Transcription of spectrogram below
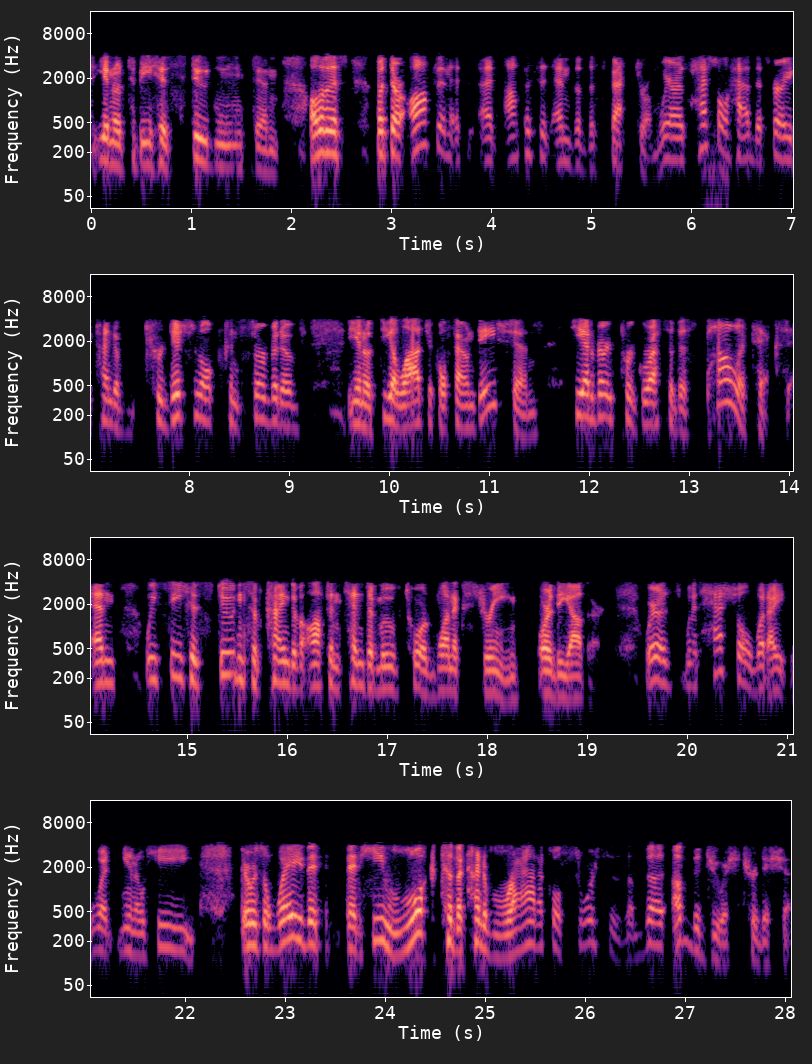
you know, to be his student and all of this, but they're often at, at opposite ends of the spectrum. Whereas Heschel had this very kind of traditional conservative, you know, theological foundation, he had a very progressivist politics. And we see his students have kind of often tend to move toward one extreme or the other. Whereas with Heschel, what I what you know he there was a way that that he looked to the kind of radical sources of the of the Jewish tradition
